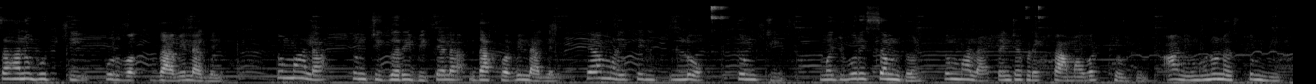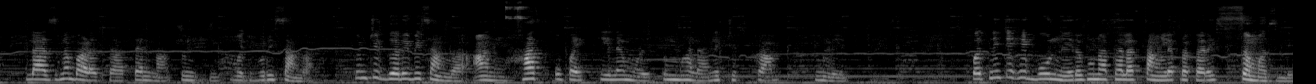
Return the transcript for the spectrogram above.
सहानुभूतीपूर्वक जावे लागेल. तुम्हाला तुमची गरिबी त्याला दाखवावी लागेल. त्यामुळे ती लोक तुमची मजबुरी समजून तुम्हाला त्यांच्याकडे कामावर ठेवतील. आणि म्हणूनच तुम्ही लाज न बाळगता त्यांना तुमची मजबुरी सांगा. तुमची गरिबी सांगा आणि हाच उपाय केल्यामुळे तुम्हाला निश्चित काम मिळेल. पत्नीचे हे बोलणे रघुनाथाला चांगल्या प्रकारे समजले.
